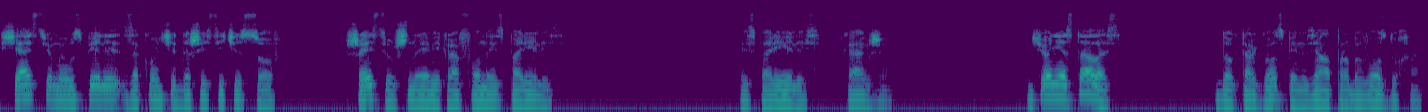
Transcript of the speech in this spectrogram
К счастью, мы успели закончить до шести часов. В шесть ушные микрофоны испарились. Испарились. Как же. Ничего не осталось? Доктор Госпин взял пробы воздуха.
